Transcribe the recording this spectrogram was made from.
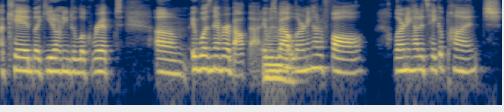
a kid. Like you don't need to look ripped. Um, it was never about that. It was about Mm. learning how to fall, learning how to take a punch,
